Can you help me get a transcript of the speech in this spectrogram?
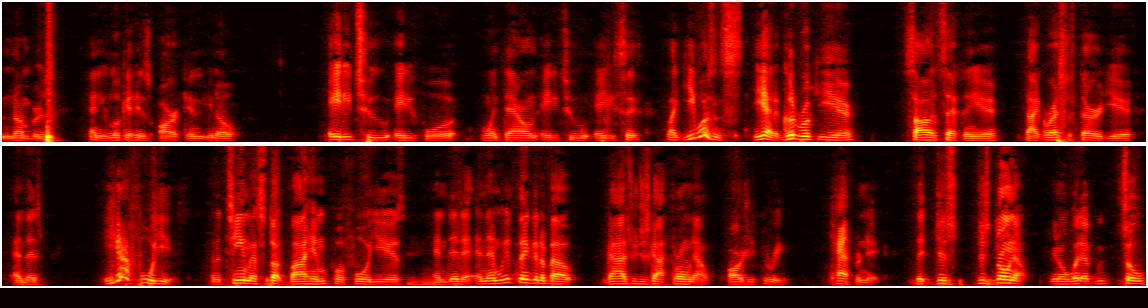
numbers, and you look at his arc, and you know, 82, 84, went down 82, 86. Like he wasn't. He had a good rookie year, solid second year, digressed his third year, and then he got four years. And a team that stuck by him for four years mm-hmm. and did it. And then we're thinking about guys who just got thrown out. RG3, Kaepernick, that just just thrown out. You know, whatever. So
